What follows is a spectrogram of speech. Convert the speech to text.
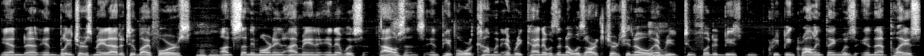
and uh, in bleachers made out of two by 4s mm-hmm. on Sunday morning. I mean, and it was thousands, and people were coming. Every kind. It was the Noah's Ark Church, you know. Mm-hmm. Every two footed beast and creeping, crawling thing was in that place.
